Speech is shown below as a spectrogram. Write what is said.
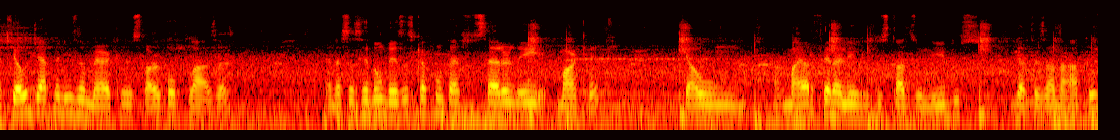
Aqui é o Japanese American Historical Plaza. É nessas redondezas que acontece o Saturday Market, que é um, a maior feira livre dos Estados Unidos de artesanato.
